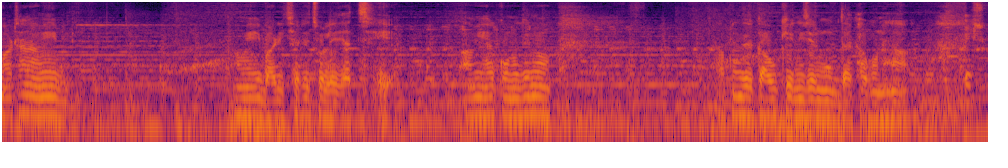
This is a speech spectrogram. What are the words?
মাঠান, আমি আমি এই বাড়ি ছেড়ে চলে যাচ্ছি। আমি আর কোনোদিনও আপনাদের কাউকে নিজের মুখ দেখাবো না। এসো।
